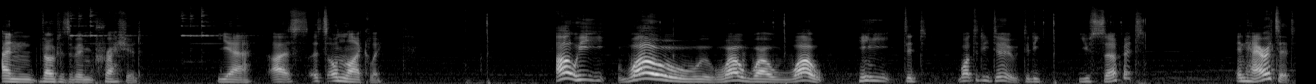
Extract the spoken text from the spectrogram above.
and voters have been pressured. Yeah, uh, it's, it's unlikely. Oh, he, whoa, whoa, whoa, whoa. He did, what did he do? Did he usurp it? Inherit it?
